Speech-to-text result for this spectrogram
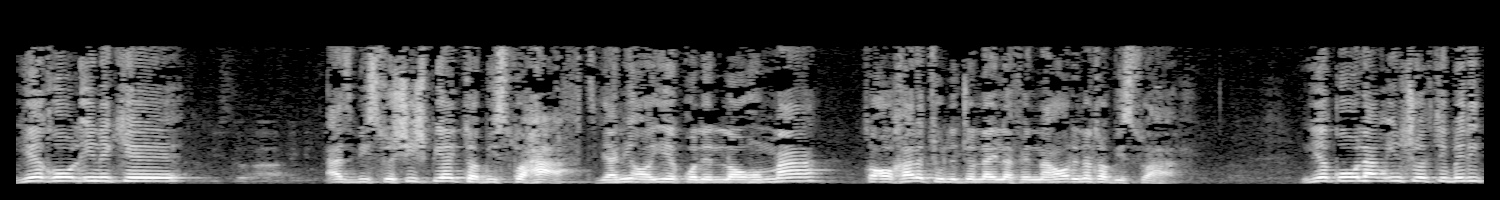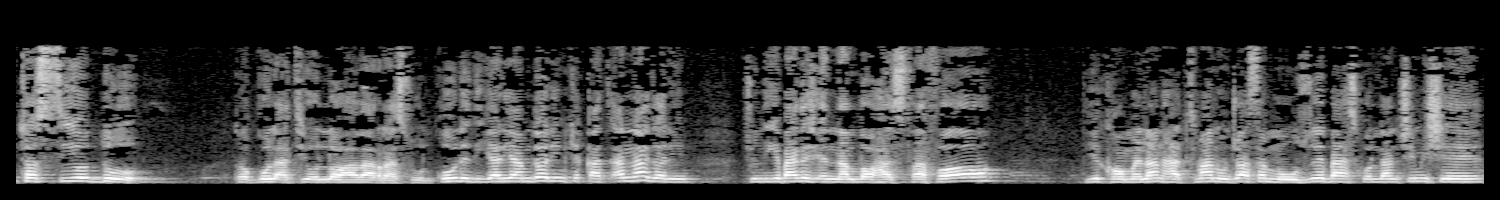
یه قول اینه که از 26 بیاید تا 27 یعنی آیه قل اللهم تا آخر طول جلیل فی النهار اینا تا 27 یه قولم این شد که برید تا 32 تا قول اتی الله و رسول قول دیگری هم داریم که قطعا نداریم. چون دیگه بعدش ان الله اصطفا. دیگه کاملا حتما اونجا اصلا موضوع بحث کلا چی میشه؟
